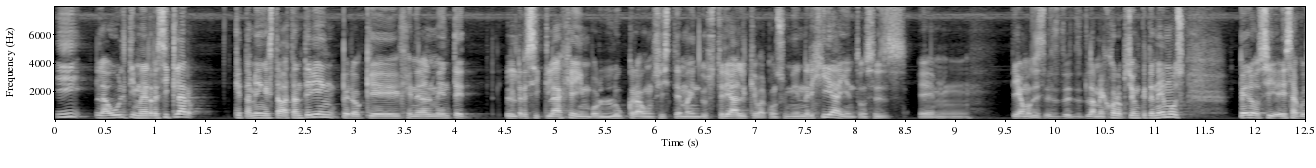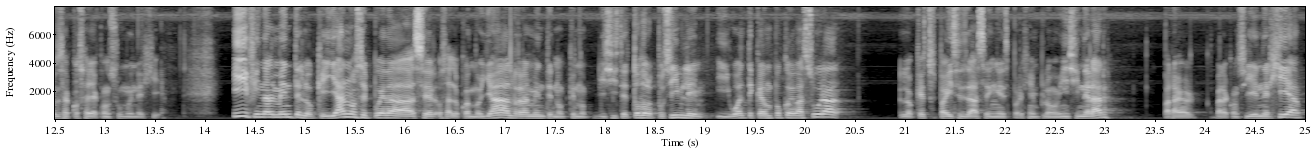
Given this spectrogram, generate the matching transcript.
Y la última es reciclar, que también está bastante bien, pero que generalmente el reciclaje involucra un sistema industrial que va a consumir energía y entonces, em, digamos, es, la mejor opción que tenemos, pero sí, esa, esa cosa ya consume energía. Y finalmente, lo que ya no se pueda hacer, o sea, cuando ya realmente no, que no hiciste todo lo posible, igual te queda un poco de basura, lo que estos países hacen es, por ejemplo, incinerar para, para conseguir energía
